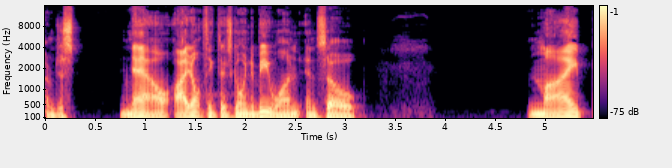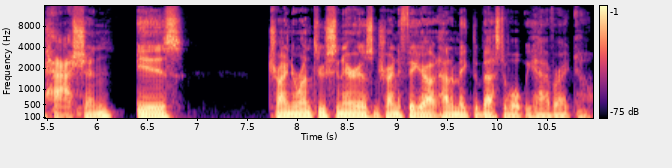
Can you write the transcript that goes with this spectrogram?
I'm just now, I don't think there's going to be one. And so my passion is trying to run through scenarios and trying to figure out how to make the best of what we have right now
